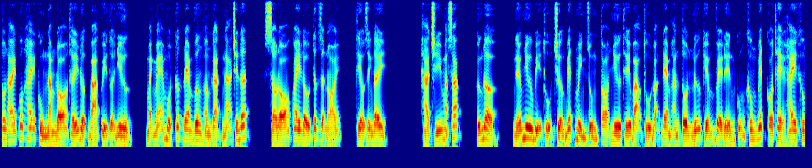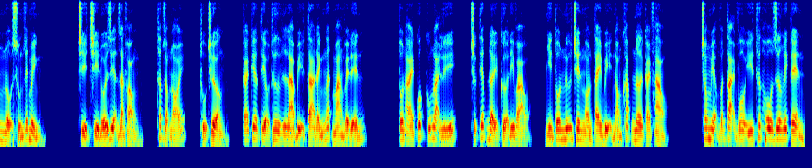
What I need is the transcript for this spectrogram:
tôn ái quốc hay cùng năm đó thấy được ba quỷ tựa như, mạnh mẽ một cước đem vương hâm gạt ngã trên đất, sau đó quay đầu tức giận nói, tiểu dĩnh đây. Hà trí mặt sắc, cứng đờ, nếu như bị thủ trưởng biết mình dùng to như thế bạo thủ đoạn đem hắn tôn nữ kiếm về đến cũng không biết có thể hay không nổ súng giết mình. Chỉ chỉ đối diện gian phòng, thấp giọng nói, thủ trưởng, cái kia tiểu thư là bị ta đánh ngất mang về đến. Tôn ái quốc cũng lại lý, trực tiếp đẩy cửa đi vào, nhìn tôn nữ trên ngón tay bị nóng khắp nơi cái phao trong miệng vẫn tại vô ý thức hô dương lích tên,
